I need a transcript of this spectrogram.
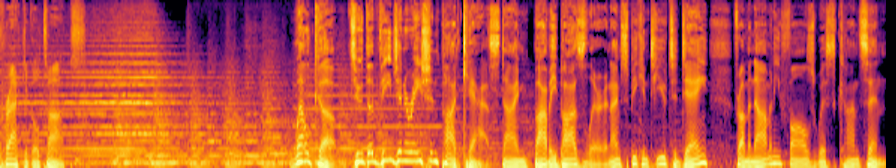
practical talks. Welcome to the Thee Generation Podcast. I'm Bobby Bosler, and I'm speaking to you today from Menomonee Falls, Wisconsin.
